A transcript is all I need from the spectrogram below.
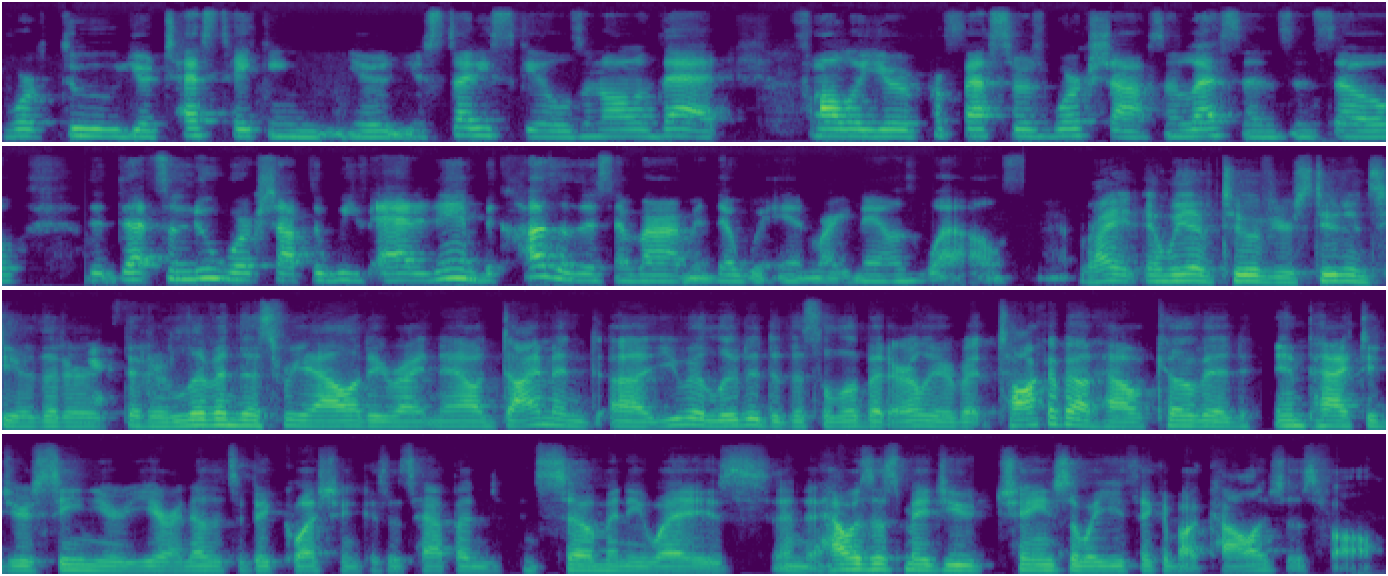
work through your test taking your, your study skills and all of that follow your professor's workshops and lessons. And so th- that's a new workshop that we've added in because of this environment that we're in right now as well. Right. And we have two of your students here that are yes. that are living this reality right now. Diamond, uh, you alluded to this a little bit earlier, but talk about how COVID impacted your senior year. I know that's a big question because it's happened in so many ways. And how has this made you change the way you think about college this fall?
